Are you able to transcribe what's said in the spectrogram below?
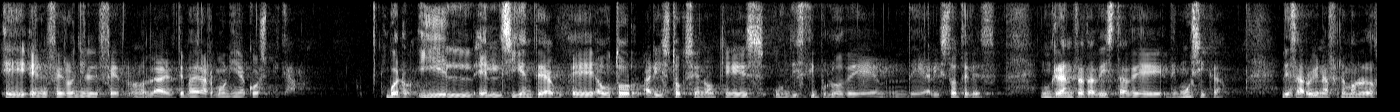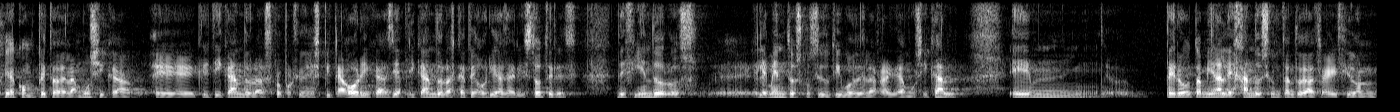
Eh, en el Fedón y en el Fedro, el tema de la armonía cósmica. Bueno, y el, siguiente eh, autor, Aristóxeno, que es un discípulo de, Aristóteles, un gran tratadista de, música, desarrolla una fenomenología completa de la música, eh, criticando las proporciones pitagóricas y aplicando las categorías de Aristóteles, definiendo los eh, elementos constitutivos de la realidad musical, em, pero también alejándose un tanto de la tradición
